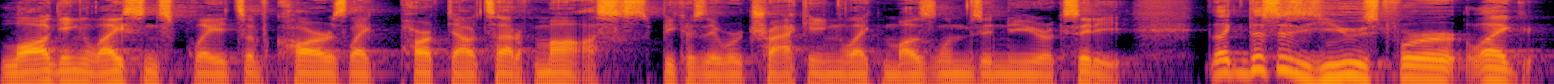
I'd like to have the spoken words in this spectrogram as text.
logging license plates of cars like parked outside of mosques because they were tracking like Muslims in New York City. Like this is used for like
